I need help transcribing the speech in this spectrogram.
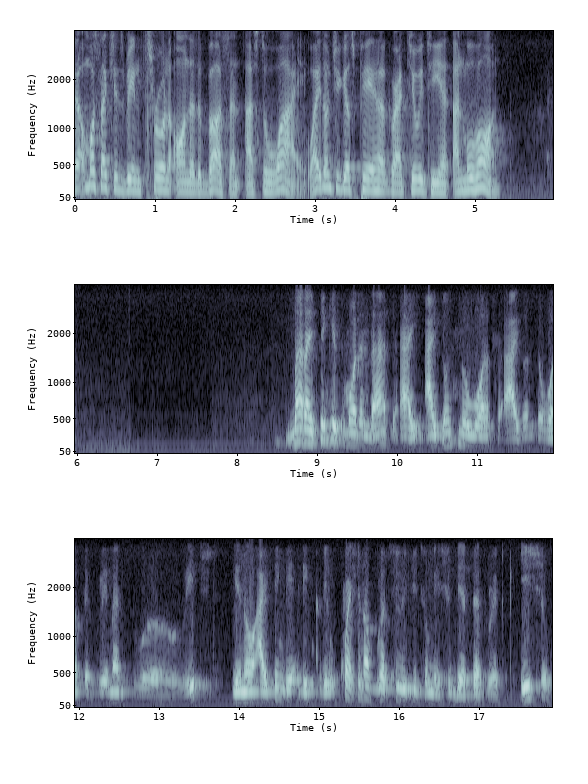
almost like she's been thrown under the bus, and as to why, why don't you just pay her gratuity and, and move on? But I think it's more than that. I, I don't know what I don't know what agreements were reached. You know, I think the, the, the question of gratuity to me should be a separate issue.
